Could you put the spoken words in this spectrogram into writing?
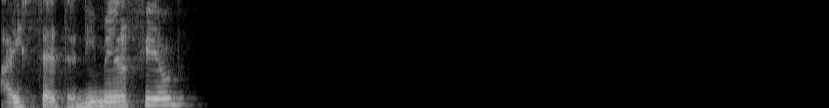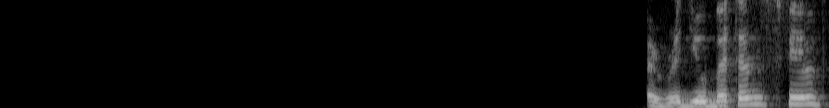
I set an email field a radio buttons field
